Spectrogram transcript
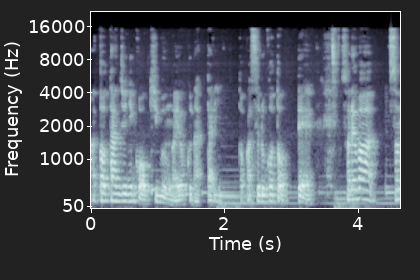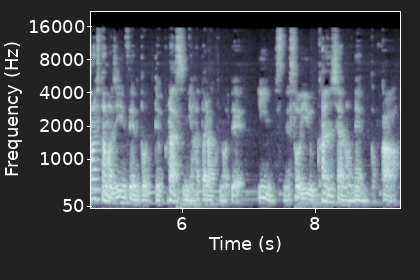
あと単純にこう気分が良くなったりとかすることってそれはその人の人生にとってプラスに働くのでいいんですねそういう感謝の念とか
